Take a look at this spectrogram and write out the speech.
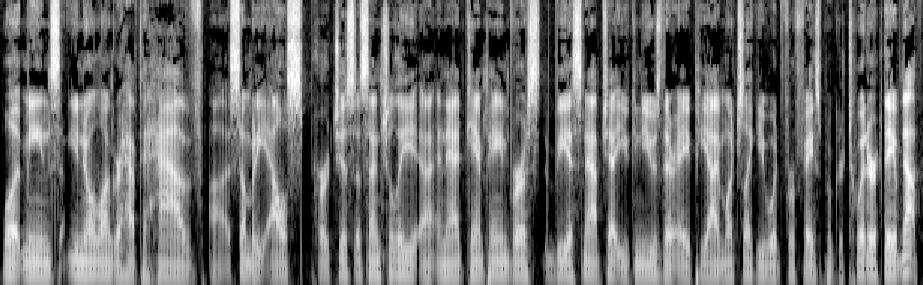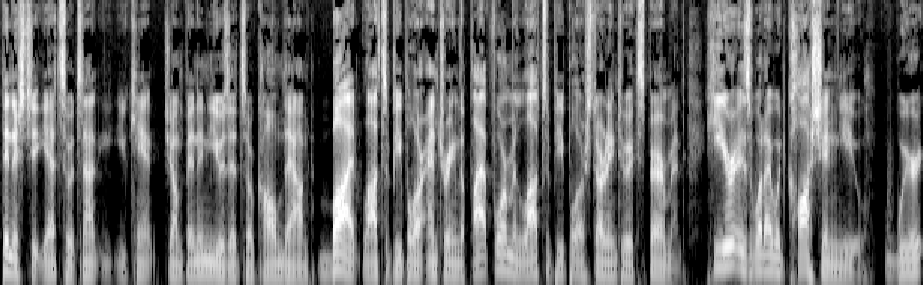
Well, it means you no longer have to have uh, somebody else purchase essentially uh, an ad campaign versus, via Snapchat. You can use their API much like you would for Facebook or Twitter. They have not finished it yet, so it's not you can't jump in and use it. So calm down. But lots of people are entering the platform, and lots of people are starting to experiment. Here is what I would caution you. We're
